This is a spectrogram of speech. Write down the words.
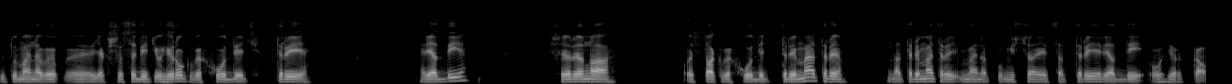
Тут у мене, е, якщо садить огірок, виходить три ряди. Ширина ось так виходить 3 метри. На 3 метри в мене поміщається 3 ряди огірка.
